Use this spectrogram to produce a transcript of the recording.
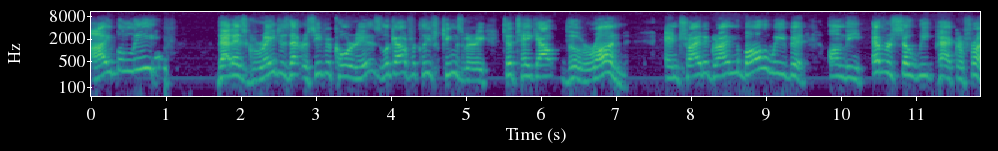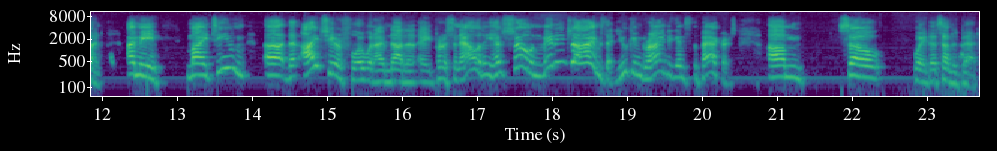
I believe that as great as that receiver core is, look out for Kliff Kingsbury to take out the run and try to grind the ball a wee bit on the ever so weak Packer front. I mean, my team uh, that I cheer for when I'm not a, a personality has shown many times that you can grind against the Packers. Um, so wait, that sounded bad.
